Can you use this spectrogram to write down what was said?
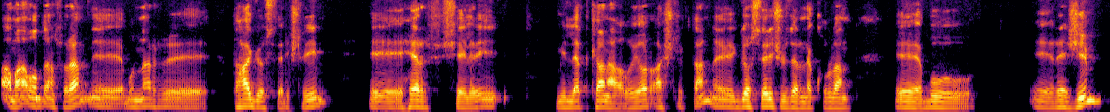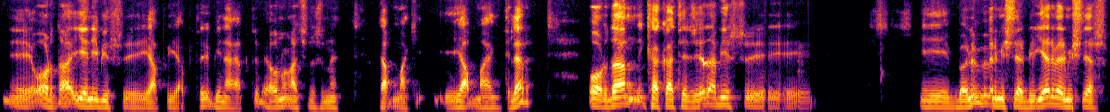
Ama ondan sonra e, bunlar e, daha gösterişli. E, her şeyleri millet kan ağlıyor açlıktan. E, gösteriş üzerine kurulan e, bu e, rejim e, orada yeni bir e, yapı yaptı, bina yaptı ve onun açılışını yapmak yapmaya gittiler. Orada KKTC'ye de bir e, e, bölüm vermişler, bir yer vermişler.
